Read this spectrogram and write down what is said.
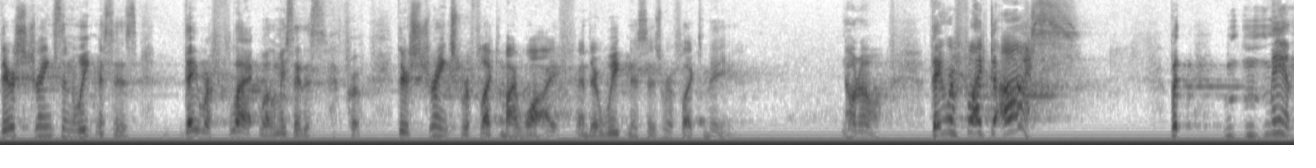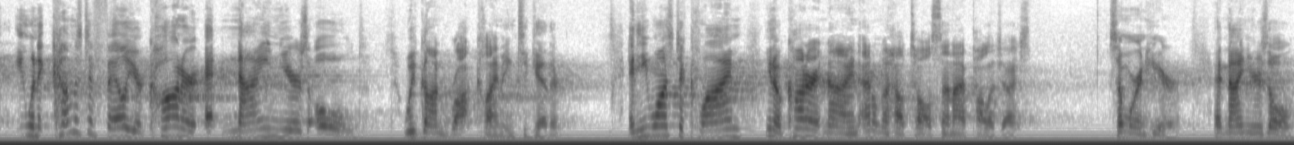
their strengths and weaknesses, they reflect, well, let me say this. Their strengths reflect my wife, and their weaknesses reflect me. No, no. They reflect us. But man, when it comes to failure, Connor, at nine years old, we've gone rock climbing together. And he wants to climb, you know, Connor at nine, I don't know how tall, son, I apologize. Somewhere in here, at nine years old.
